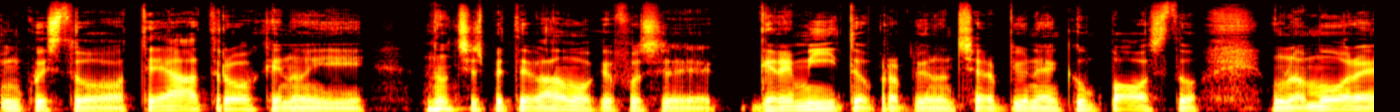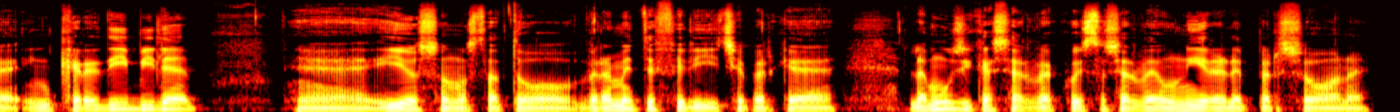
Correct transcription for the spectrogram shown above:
in questo teatro che noi non ci aspettavamo che fosse gremito, proprio non c'era più neanche un posto, un amore incredibile. Eh, io sono stato veramente felice perché la musica serve a questo, serve a unire le persone.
